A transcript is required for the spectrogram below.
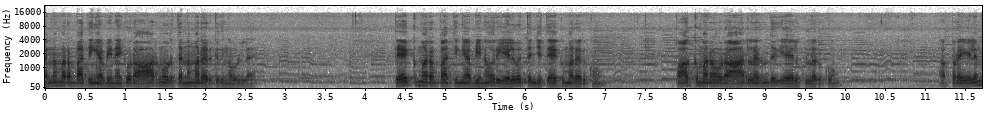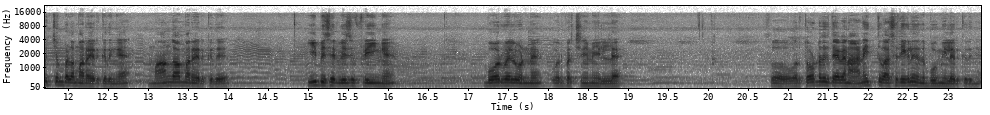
தென்னை மரம் பார்த்தீங்க அப்படின்னாக்கி ஒரு ஆறுநூறு தென்னை மரம் இருக்குதுங்க உள்ள. தேக்கு மரம் பார்த்தீங்க அப்படின்னா ஒரு எழுபத்தஞ்சி தேக்கு மரம் இருக்கும். பாக்கு மரம் ஒரு ஆறுலேருந்து ஏழுக்குள்ளே இருக்கும். அப்புறம் எலுமிச்சம்பழ மரம் இருக்குதுங்க. மாங்காய் மரம் இருக்குது. இபி சர்வீஸு ஃப்ரீங்க போர்வெல் ஒன்று ஒரு பிரச்சனையுமே இல்லை. ஸோ ஒரு தோட்டத்துக்கு தேவையான அனைத்து வசதிகளும் இந்த பூமியில் இருக்குதுங்க.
